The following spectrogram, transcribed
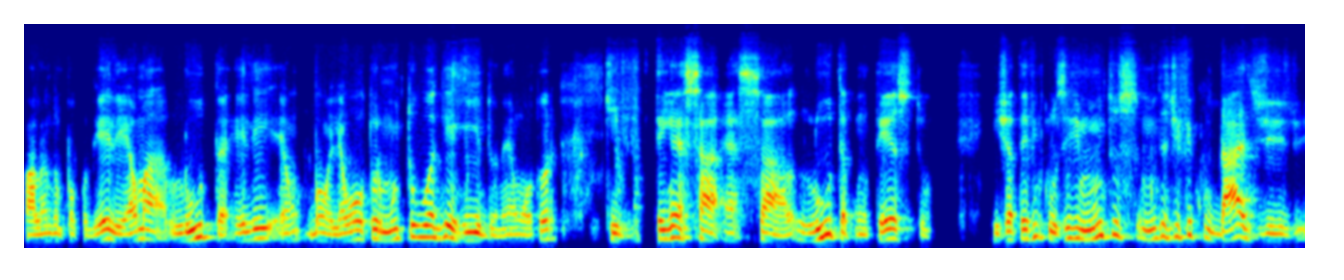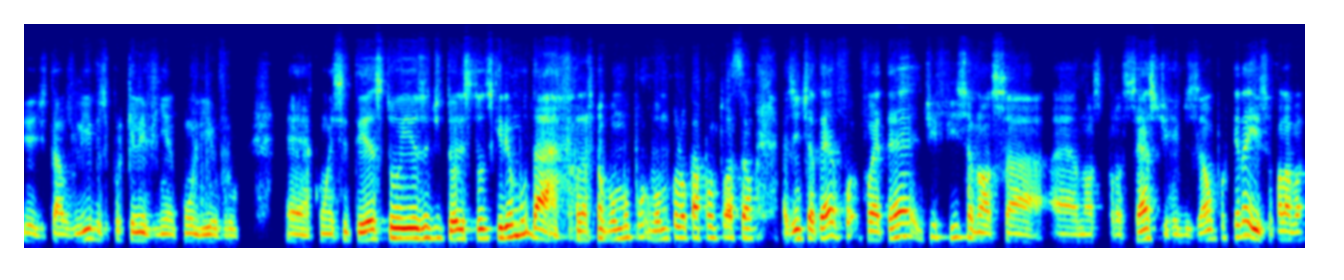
falando um pouco dele, é uma luta. Ele é um bom, ele é um autor muito aguerrido, né? Um autor que tem essa essa luta com o texto e já teve inclusive muitos, muitas dificuldades de, de, editar os livros porque ele vinha com o livro é, com esse texto e os editores todos queriam mudar, falaram vamos vamos colocar pontuação. A gente até foi, foi até difícil a nossa é, nosso processo de revisão porque era isso. Eu falava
